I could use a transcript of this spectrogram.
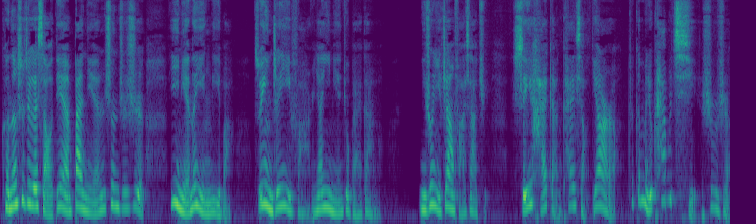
可能是这个小店半年甚至是一年的盈利吧。所以你这一罚，人家一年就白干了。你说你这样罚下去，谁还敢开小店儿啊？这根本就开不起，是不是？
